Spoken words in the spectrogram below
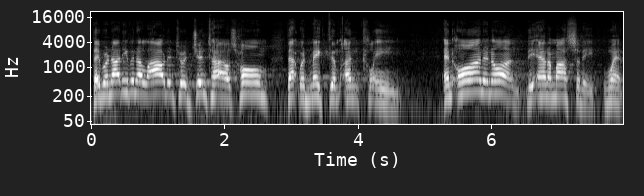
They were not even allowed into a Gentile's home that would make them unclean. And on and on the animosity went.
